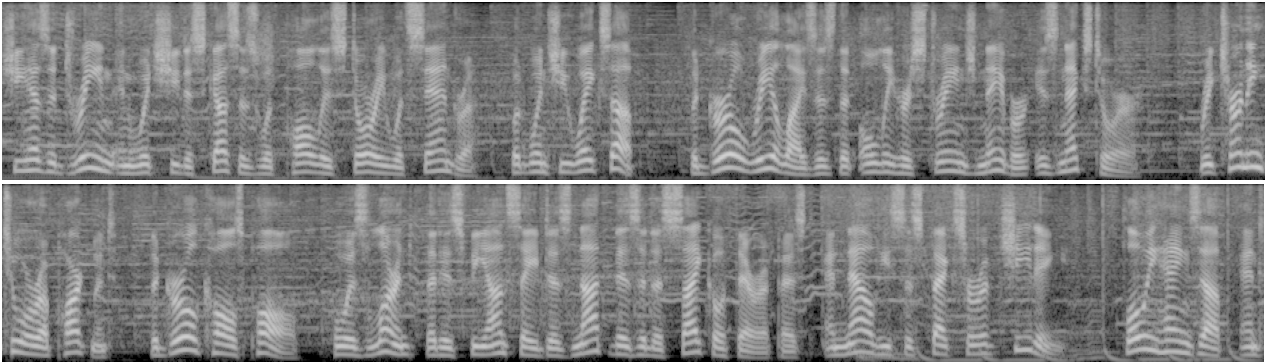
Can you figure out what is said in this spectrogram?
she has a dream in which she discusses with Paul his story with Sandra, but when she wakes up, the girl realizes that only her strange neighbor is next to her. Returning to her apartment, the girl calls Paul, who has learned that his fiancée does not visit a psychotherapist and now he suspects her of cheating. Chloe hangs up and,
